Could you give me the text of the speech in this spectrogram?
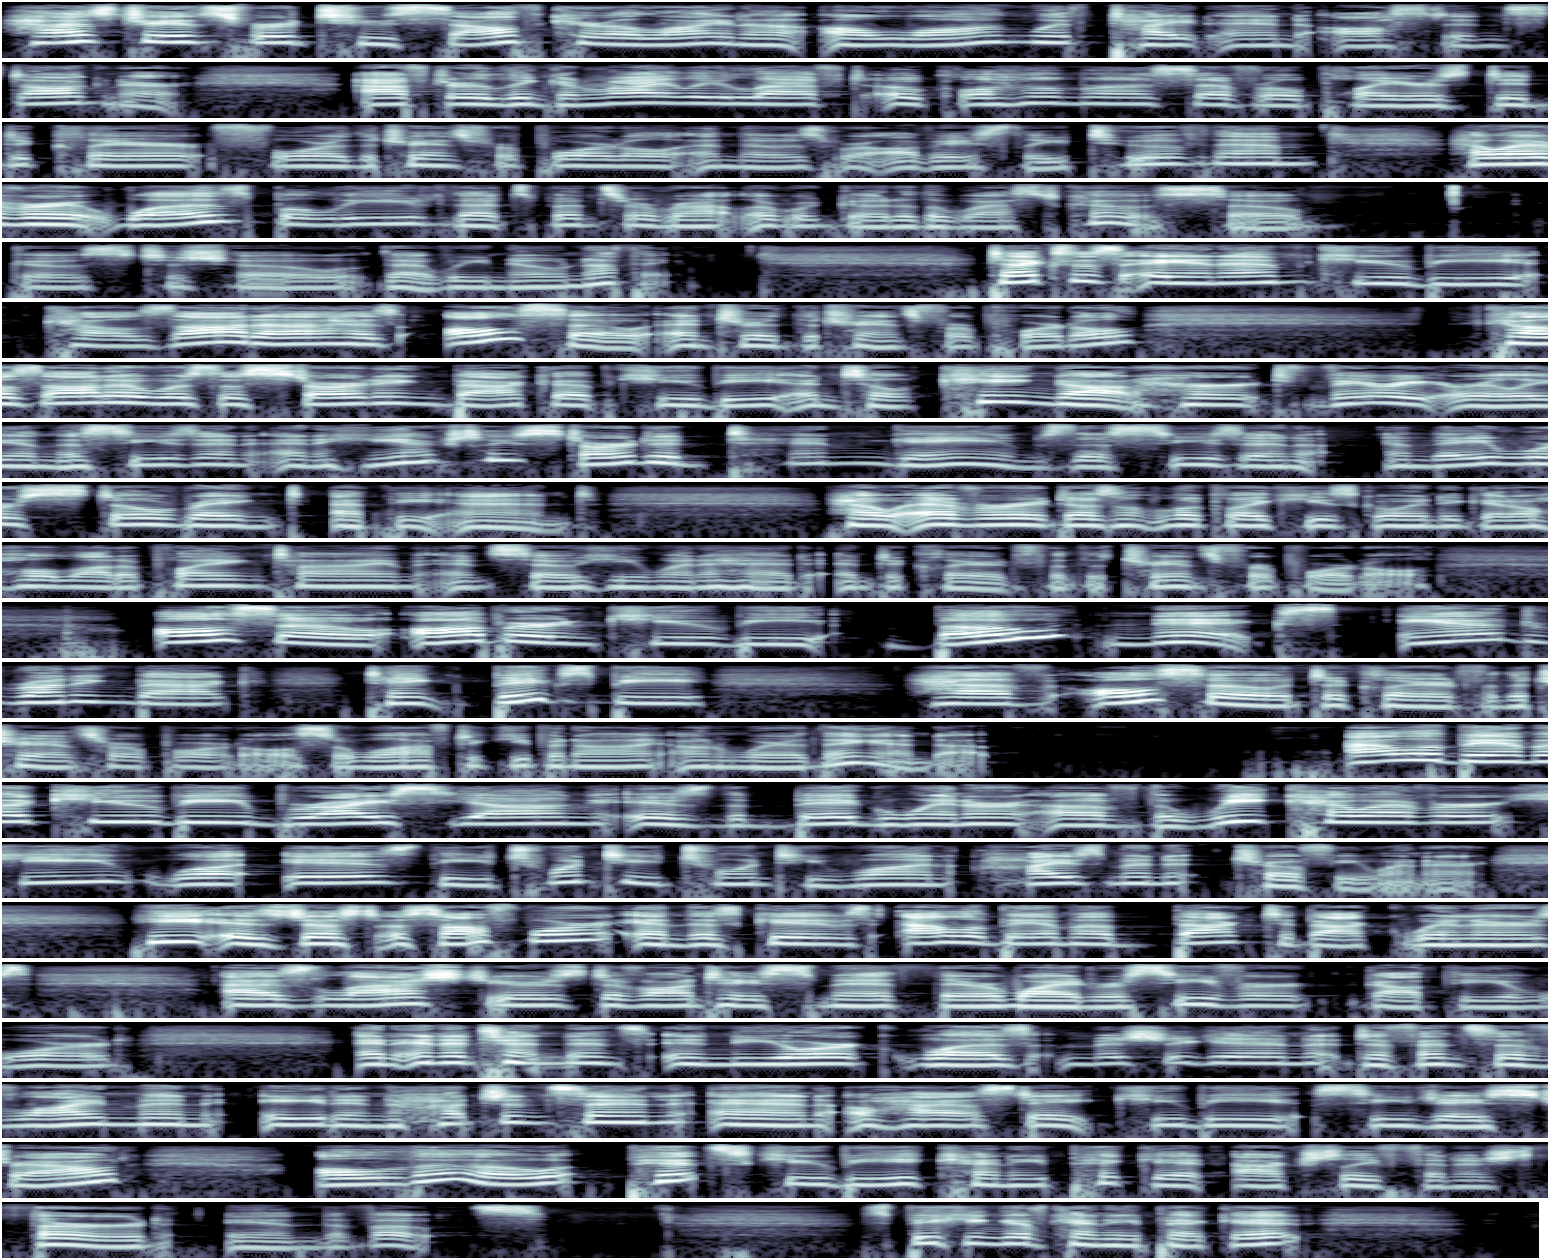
has transferred to South Carolina along with tight end Austin Stogner. After Lincoln Riley left Oklahoma, several players did declare for the transfer portal, and those were obviously two of them. However, it was believed that Spencer Rattler would go to the West Coast, so goes to show that we know nothing. Texas A&M QB Calzada has also entered the transfer portal. Calzada was the starting backup QB until King got hurt very early in the season, and he actually started 10 games this season, and they were still ranked at the end. However, it doesn't look like he's going to get a whole lot of playing time, and so he went ahead and declared for the transfer portal. Also, Auburn QB Bo Nix and running back Tank Bigsby have also declared for the transfer portal, so we'll have to keep an eye on where they end up. Alabama QB Bryce Young is the big winner of the week. However, he what is the 2021 Heisman Trophy winner. He is just a sophomore, and this gives Alabama back-to-back winners, as last year's DeVonta Smith, their wide receiver, got the award. And in attendance in New York was Michigan defensive lineman Aidan Hutchinson and Ohio State QB CJ Stroud, although Pitt's QB Kenny Pickett actually finished third in the votes. Speaking of Kenny Pickett,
